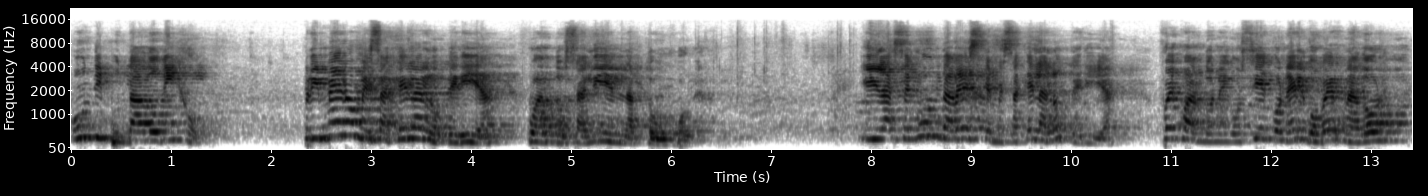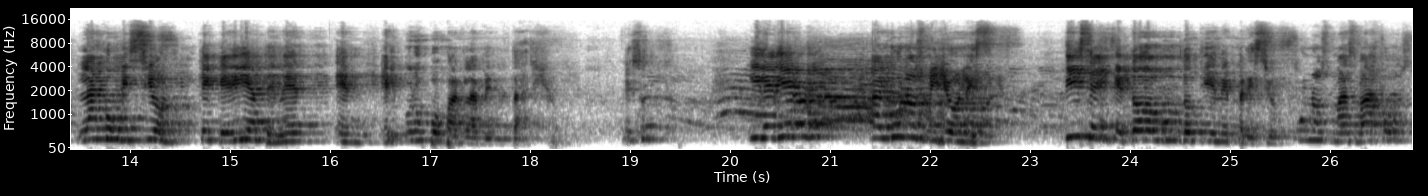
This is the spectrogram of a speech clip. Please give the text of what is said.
un diputado dijo, primero me saqué la lotería cuando salí en la tómbola. Y la segunda vez que me saqué la lotería fue cuando negocié con el gobernador la comisión que quería tener en el grupo parlamentario. Eso Y le dieron algunos millones. Dicen que todo mundo tiene precio, unos más bajos,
